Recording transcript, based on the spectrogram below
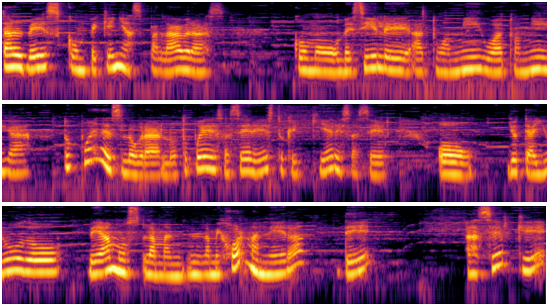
Tal vez con pequeñas palabras, como decirle a tu amigo, a tu amiga, tú puedes lograrlo, tú puedes hacer esto que quieres hacer o yo te ayudo, veamos la, mejor manera de hacer que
